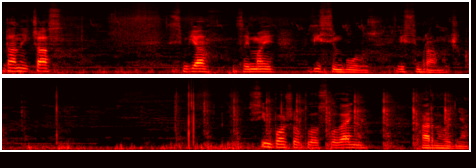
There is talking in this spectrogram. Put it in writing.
В даний час сім'я займає 8 булок, 8 рамочок. Всім Божого благословення, гарного дня.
